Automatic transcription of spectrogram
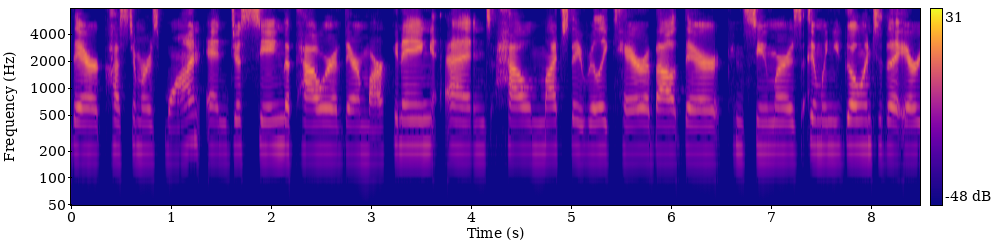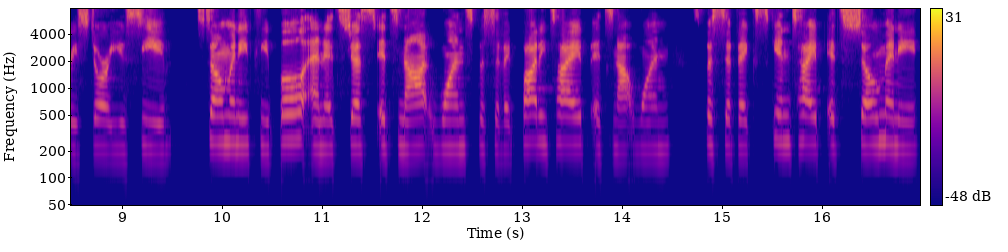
their customers want and just seeing the power of their marketing and how much they really care about their consumers. And when you go into the Aerie mm-hmm. store, you see so many people and it's just it's not one specific body type, it's not one specific skin type. It's so many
